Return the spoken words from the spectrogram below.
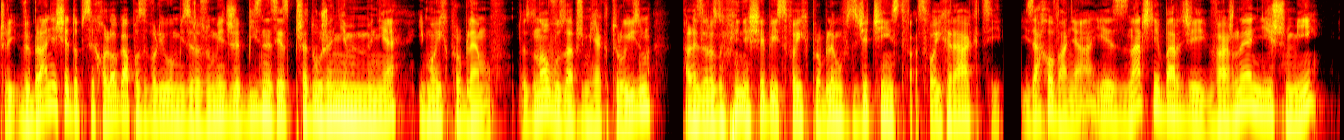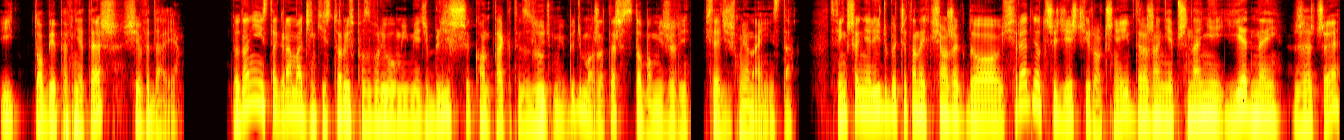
Czyli wybranie się do psychologa pozwoliło mi zrozumieć, że biznes jest przedłużeniem mnie i moich problemów. To znowu zabrzmi jak truizm, ale zrozumienie siebie i swoich problemów z dzieciństwa, swoich reakcji i zachowania jest znacznie bardziej ważne niż mi i tobie pewnie też się wydaje. Dodanie Instagrama dzięki Stories pozwoliło mi mieć bliższy kontakt z ludźmi, być może też z tobą, jeżeli śledzisz mnie na Insta. Zwiększenie liczby czytanych książek do średnio 30 rocznie i wdrażanie przynajmniej jednej rzeczy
